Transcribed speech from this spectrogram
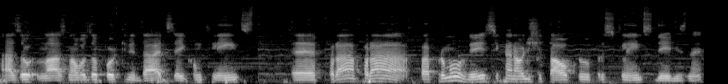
as, as novas oportunidades aí com clientes é, para promover esse canal digital para os clientes deles, né?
